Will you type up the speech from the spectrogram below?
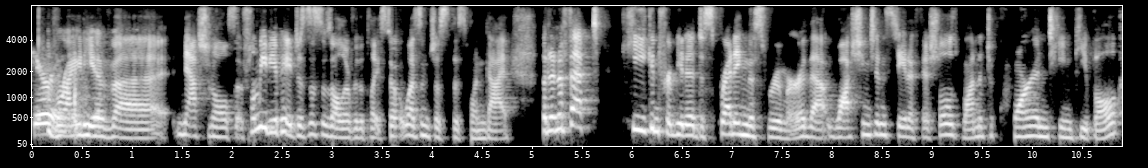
hearing a variety of uh, national social media pages. This was all over the place, so it wasn't just this one guy. But in effect, he contributed to spreading this rumor that Washington state officials wanted to quarantine people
